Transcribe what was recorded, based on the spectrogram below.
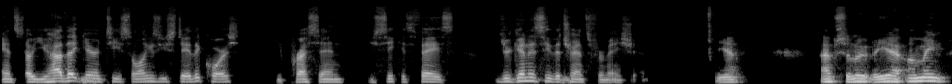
and so you have that Yeah. guarantee. So long as you stay the course, you press in, you seek His face, you're going to see the transformation. Yeah, absolutely. Yeah, I mean,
